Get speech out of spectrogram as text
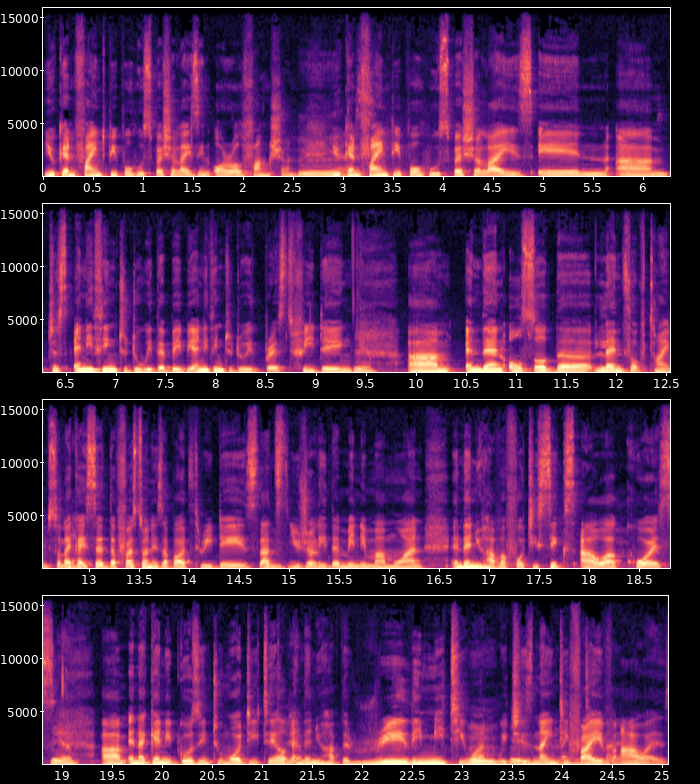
You can find people who specialize in oral function. You can find people who specialize in um, just anything to do with the baby anything to do with breastfeeding. Yeah. Um, and then also the length of time. So like i said the first one is about three days. That's usually the minimum one. And then you have a 46 hour course. Yeah. um, and again it goes into more detail. Yeah. and then you have the really meaty one which is 95, 95. hours.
